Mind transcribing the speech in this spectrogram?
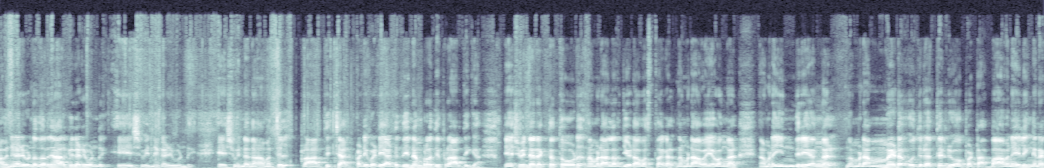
അവന് കഴിവുണ്ടെന്ന് പറഞ്ഞാൽ ആർക്ക് കഴിവുണ്ട്? യേശുവിന് കഴിവുണ്ട്. യേശുവിന്റെ നാമത്തിൽ പ്രാർത്ഥിച്ചാൽ പടിപടിയായിട്ട് ദിനം പ്രതി പ്രാർത്ഥിക്കുക. യേശുവിന്റെ രക്തത്തോട് നമ്മുടെ അലർജിയുടെ അവസ്ഥകൾ നമ്മുടെ അവയവങ്ങൾ നമ്മുടെ ഇന്ദ്രിയങ്ങൾ നമ്മുടെ അമ്മയുടെ ഉദരത്തിൽ രൂപപ്പെട്ട ഭാവനയിൽ ഇങ്ങനെ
